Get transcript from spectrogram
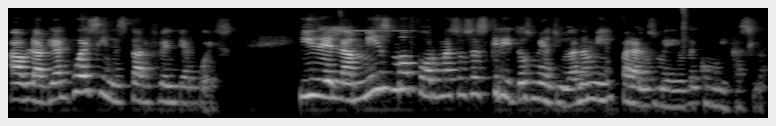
a hablarle al juez sin estar frente al juez. Y de la misma forma esos escritos me ayudan a mí para los medios de comunicación.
